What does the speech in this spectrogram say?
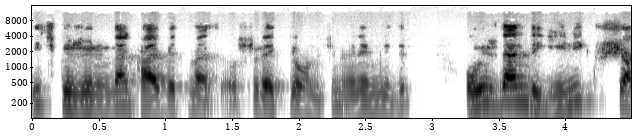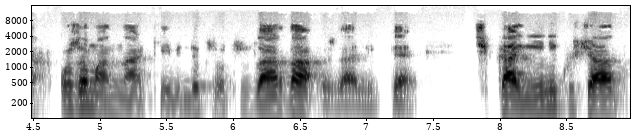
hiç göz önünden kaybetmez. O sürekli onun için önemlidir. O yüzden de yeni kuşak o zamanlar ki 1930'larda özellikle çıkan yeni kuşağın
